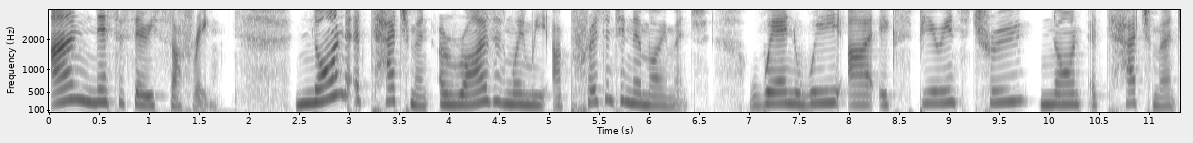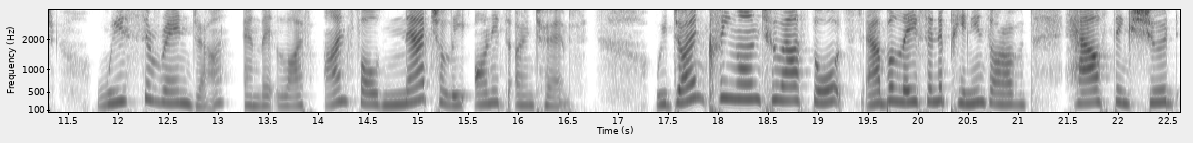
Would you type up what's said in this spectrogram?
unnecessary suffering. Non attachment arises when we are present in the moment, when we are experience true non attachment. We surrender and let life unfold naturally on its own terms. We don't cling on to our thoughts, our beliefs, and opinions on how things should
